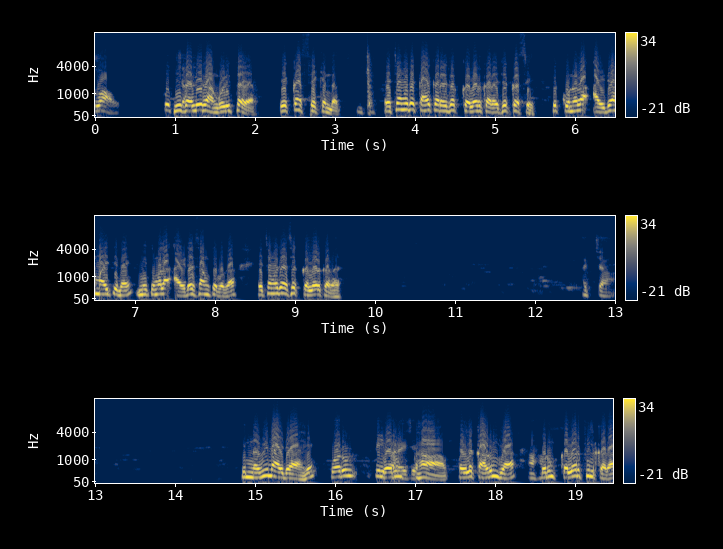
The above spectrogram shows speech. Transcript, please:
वाव ही. झाली रांगोळी तयार. एकाच सेकंदात. याच्यामध्ये काय करायचं? कलर करायचे कसे? ते कोणाला आयडिया माहिती नाही. मी तुम्हाला आयडिया सांगतो बघा. याच्यामध्ये असे कलर करा. अच्छा. ही नवीन आयडिया आहे. वरून हा पहिलं काढून घ्या. वरून कलर फिल करा.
